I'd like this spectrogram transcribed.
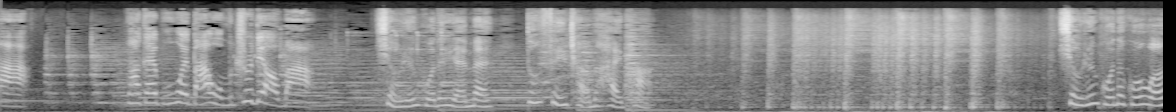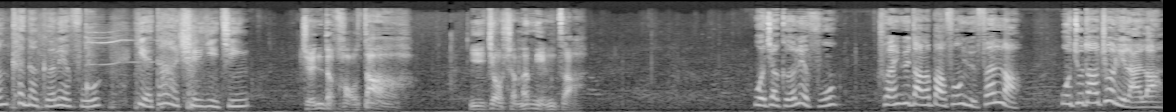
啊！他该不会把我们吃掉吧？小人国的人们都非常的害怕。小人国的国王看到格列佛，也大吃一惊。真的好大！你叫什么名字？我叫格列佛。船遇到了暴风雨，翻了，我就到这里来了。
